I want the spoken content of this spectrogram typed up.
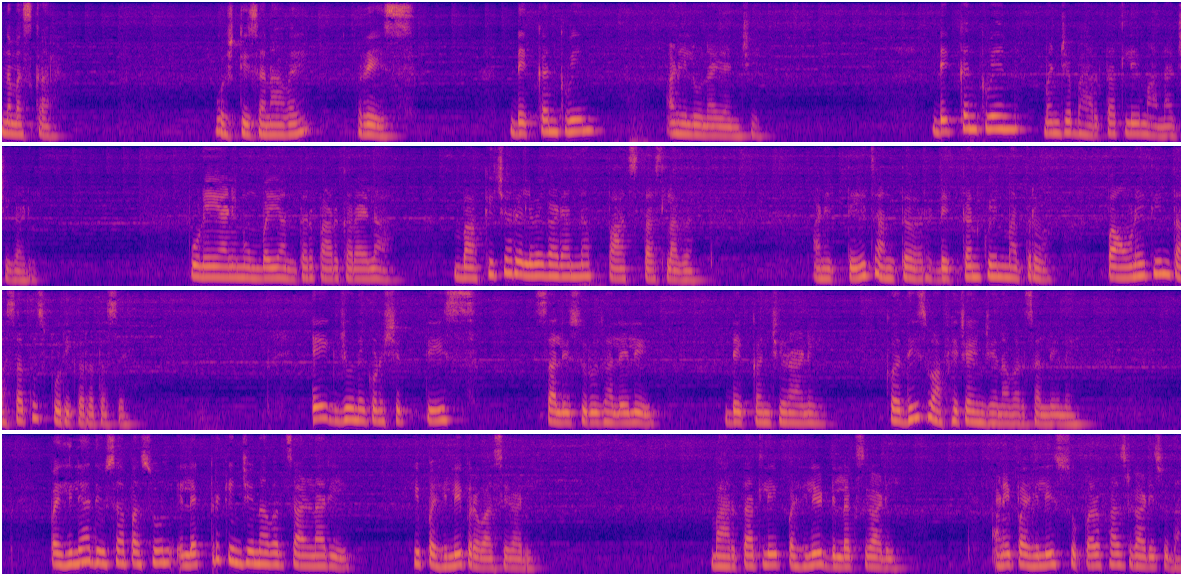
नमस्कार. गोष्टीचं नाव आहे रेस. डेक्कन क्वीन आणि लुना यांची. डेक्कन क्वीन म्हणजे भारतातली मानाची गाडी. पुणे आणि मुंबई अंतर पार करायला बाकीच्या रेल्वेगाड्यांना पाच तास लागत. आणि तेच अंतर डेक्कन क्वीन मात्र पावणे तीन तासातच पुरी करत असे. एक जून एकोणीसशे तीस साली सुरू झालेली डेक्कनची राणी कधीच वाफेच्या इंजिनावर चालली नाही. पहिल्या दिवसापासून इलेक्ट्रिक इंजिनावर चालणारी ही पहिली प्रवासी गाडी भारतातली पहिली डिलक्स गाडी आणि पहिली सुपरफास्ट गाडीसुद्धा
